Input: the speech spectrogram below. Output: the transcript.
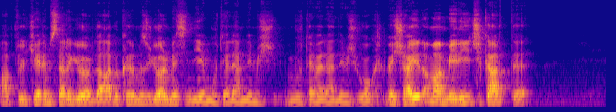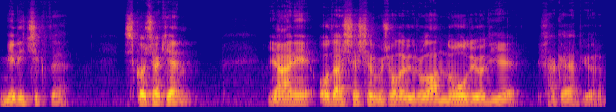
Abdülkerim Sarı gördü abi kırmızı görmesin diye muhtemelen demiş muhtemelen demiş bu 45. Hayır ama Meri'yi çıkarttı. Meri çıktı. İskoç hakem yani o da şaşırmış olabilir. Ulan ne oluyor diye şaka yapıyorum.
